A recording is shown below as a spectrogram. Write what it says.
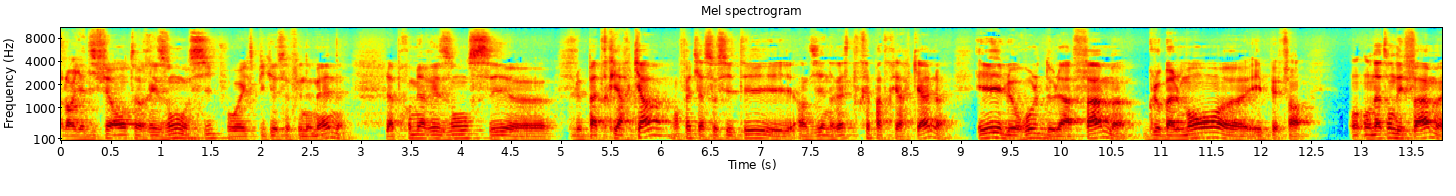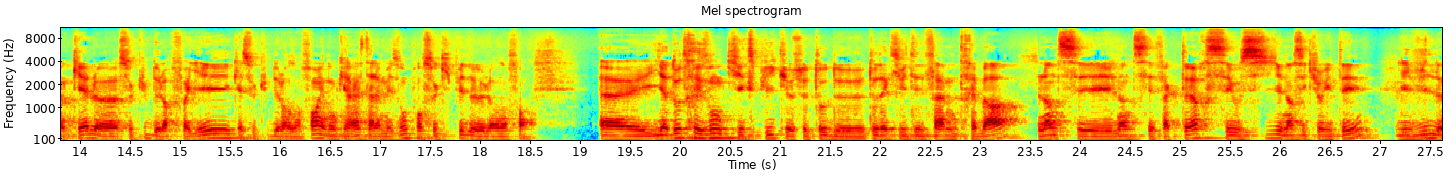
Alors il y a différentes raisons aussi pour expliquer ce phénomène. La première raison, c'est le patriarcat. En fait, la société indienne reste très patriarcale et le rôle de la femme, globalement, est, on, attend des femmes qu'elles euh, s'occupent de leur foyer, qu'elles s'occupent de leurs enfants, et donc elles restent à la maison pour s'occuper de leurs enfants. Euh, il y a d'autres raisons qui expliquent ce taux de taux d'activité des femmes très bas. L'un de ces l'un de ces facteurs, c'est aussi l'insécurité. Les villes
